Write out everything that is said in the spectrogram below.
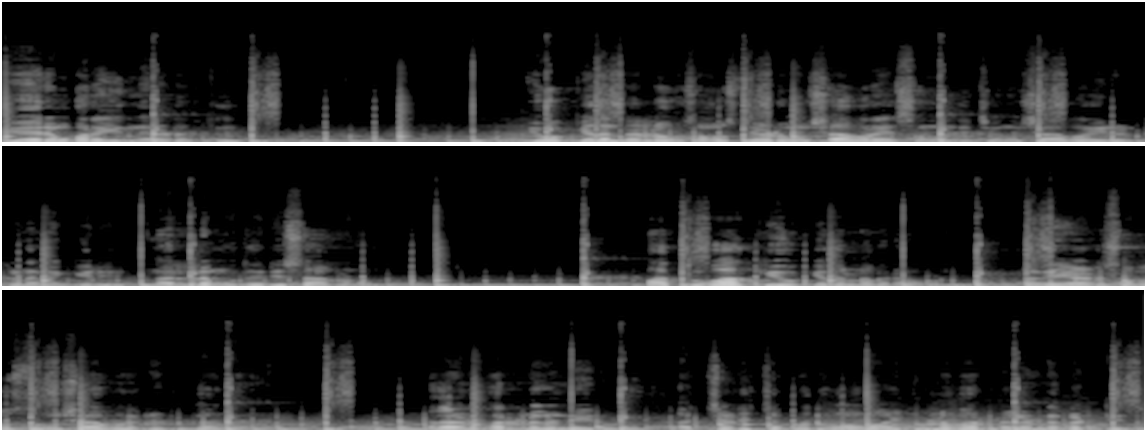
വിവരം പറയുന്നിടത്ത് യോഗ്യത ഉണ്ടല്ലോ സമസ്തയുടെ മുഷാവറയെ സംബന്ധിച്ച് മുഷാവറയിൽ എടുക്കണമെങ്കിൽ നല്ല മുദരിസാകണം. പത്തുവാക്ക് യോഗ്യത ഉള്ളവരാവണം അങ്ങനെയാണ് സമസ്ത എന്നാണ് അതാണ് ഭരണഘടനയിലുള്ളത് അച്ചടിച്ച പ്രഥമമായിട്ടുള്ള ഭരണഘടന കണ്ടിച്ച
